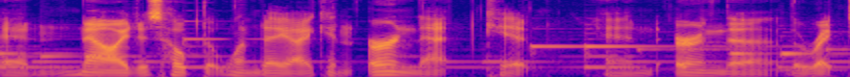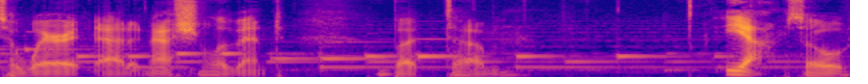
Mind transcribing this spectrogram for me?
and now I just hope that one day I can earn that kit and earn the the right to wear it at a national event. But um, yeah, so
